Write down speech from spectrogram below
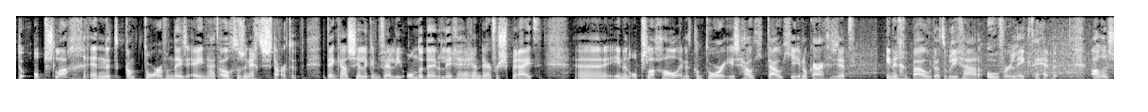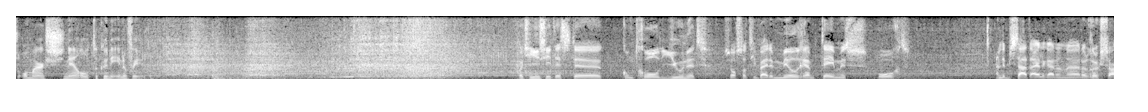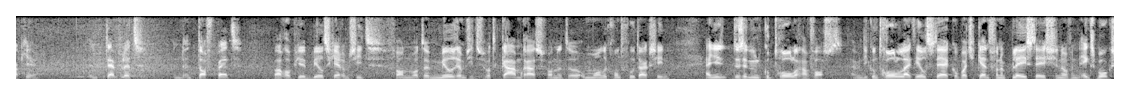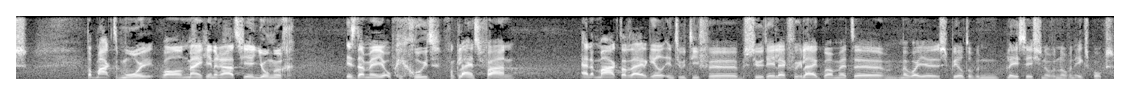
De opslag en het kantoor van deze eenheid oogt als een echte start-up. Denk aan Silicon Valley. Onderdelen liggen her en der verspreid uh, in een opslaghal. En het kantoor is houtje touwtje in elkaar gezet in een gebouw dat de brigade over leek te hebben. Alles om maar snel te kunnen innoveren. Wat je hier ziet is de control unit, zoals dat hier bij de Milrem Themis hoort. En dit bestaat eigenlijk uit een, eh, een rugzakje, een tablet, een, een tafpad, waarop je het beeldscherm ziet van wat de Milrem ziet, dus wat de camera's van het uh, grondvoertuig zien. En je, er zit een controller aan vast. En die controller lijkt heel sterk op wat je kent van een PlayStation of een Xbox. Dat maakt het mooi, want mijn generatie en jonger is daarmee opgegroeid van kleins af. En het maakt dat het eigenlijk heel intuïtief uh, bestuurt. Heel erg vergelijkbaar met, uh, met wat je speelt op een PlayStation of een, of een Xbox.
